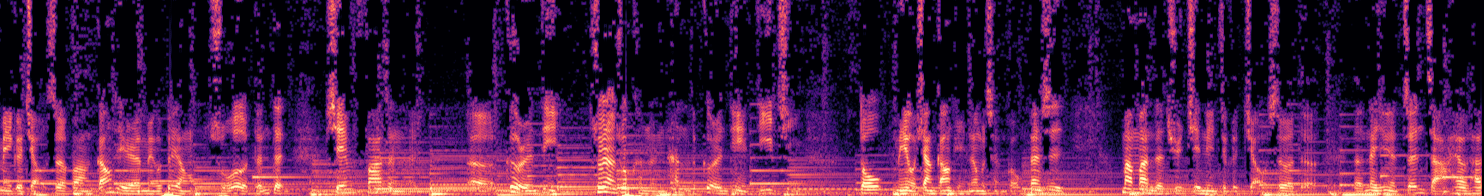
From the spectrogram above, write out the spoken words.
每个角色，包括钢铁人、美国队长、索尔等等，先发展了呃个人电影。虽然说可能他们的个人电影第一集都没有像钢铁那么成功，但是。慢慢的去建立这个角色的呃内心的挣扎，还有他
